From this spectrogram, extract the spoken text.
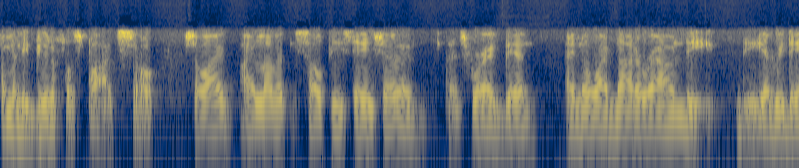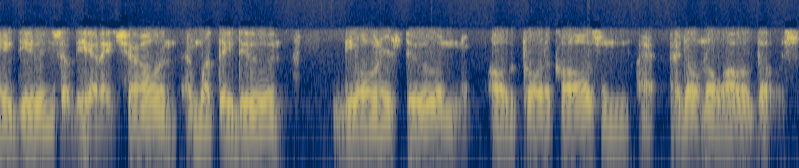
so many beautiful spots. So, so I I love it in Southeast Asia, and that's where I've been. I know I'm not around the the everyday dealings of the NHL and, and what they do and the owners do and all the protocols, and I, I don't know all of those.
